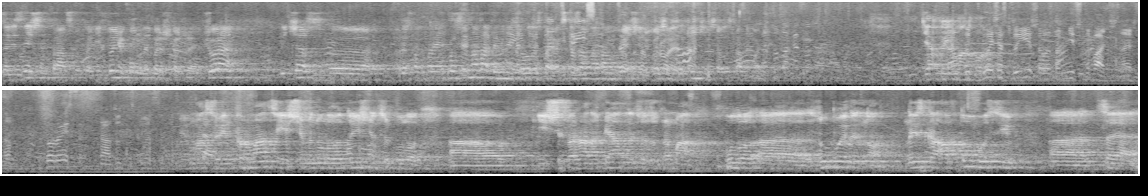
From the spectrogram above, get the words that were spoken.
залізничним транспортом. Ніхто нікому не перешкоджає. Вчора під час е, прес-конференції просив надати мені цього листа, сказав на там ввечері, вечір закінчився, листа не бачив. Дякую, Там Іван тут ближче стоїш, але там ніч не бачиш, знаєш, там. Добре місце. Так, тут масової інформації ще минулого тижня це було а, з четверга на п'ятницю. Зокрема, було а, зупинено низка автобусів. а, це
